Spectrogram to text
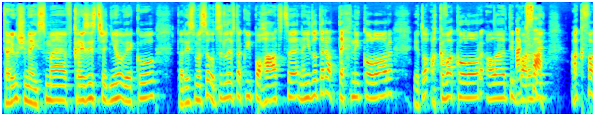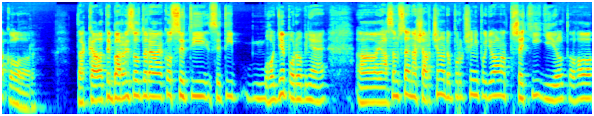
Tady už nejsme v krizi středního věku, tady jsme se ocitli v takové pohádce. Není to teda Technicolor, je to Aquacolor, ale ty Aqua. barvy... Tak ale ty barvy jsou teda jako City, City hodně podobně. Uh, já jsem se na Šarčino doporučení podíval na třetí díl toho,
